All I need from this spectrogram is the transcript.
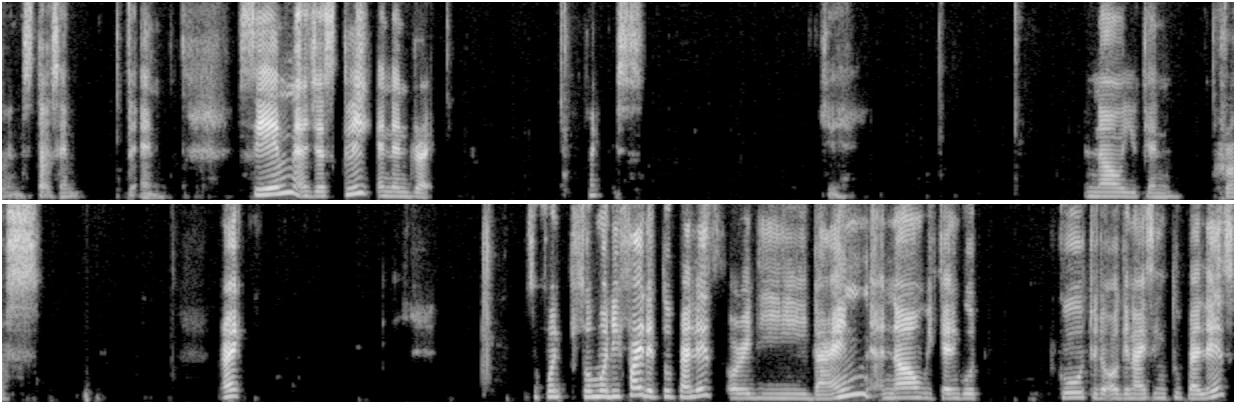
One start center end. Same, I just click and then drag. Like this. Okay. Now you can cross. Right? So for so modify the tool palettes already done. And now we can go go to the organizing tool palettes.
